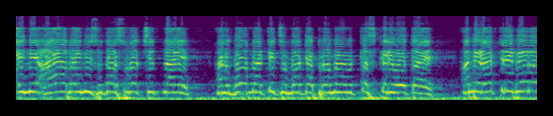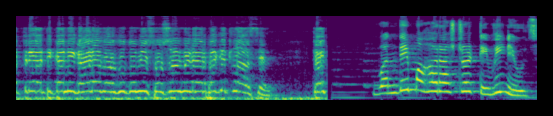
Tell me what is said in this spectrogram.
आईने आया बहिणी सुद्धा सुरक्षित नाही आणि गोमातेची मोठ्या प्रमाणात तस्करी होत आहे. आम्ही रात्री बेरात्री या ठिकाणी गाड्या धरतो तुम्ही सोशल मीडियावर बघितलं असेल. Vande Maharashtra TV news.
